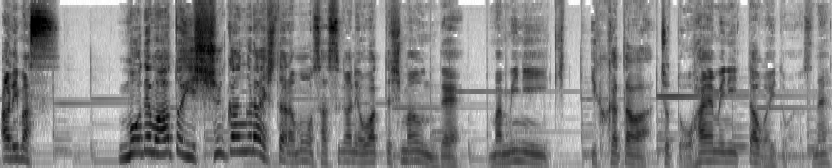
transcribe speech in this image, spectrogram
あります。もうでもあと1週間ぐらいしたらもうさすがに終わってしまうんでまあ見に行く方はちょっとお早めに行った方がいいと思いますね。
